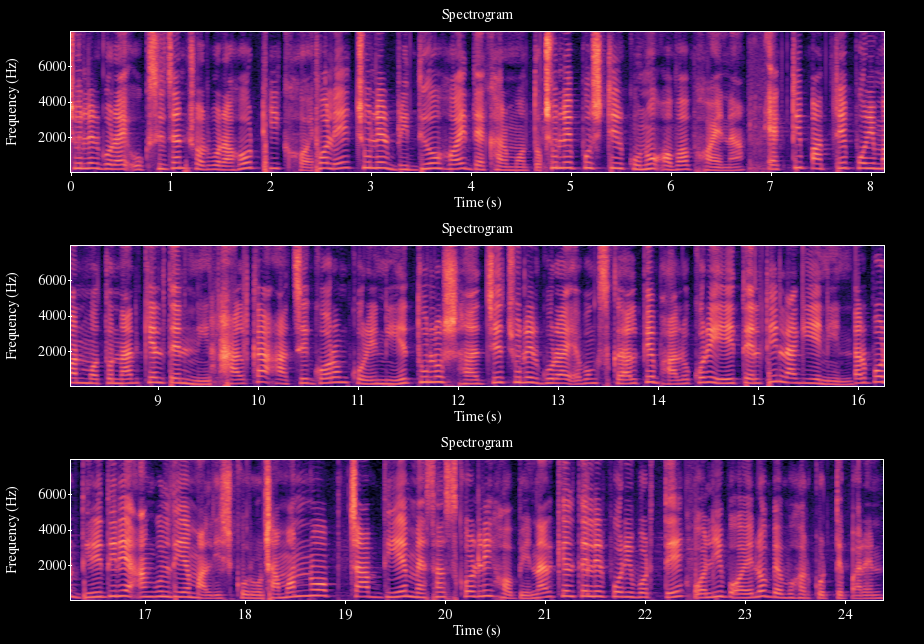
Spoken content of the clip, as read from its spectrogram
চুলের গোড়ায় অক্সিজেন সরবরাহ ঠিক হয়। ফলে চুলের বৃদ্ধিও হয় দেখার মতো। চুলে পুষ্টির কোনো অভাব হয় না। একটি পাত্রে পরিমাণ মতো নারকেল তেল নিন। হালকা আঁচে গরম করে নিয়ে তুলোর সাহায্যে চুলের গোড়ায় এবং স্কাল্পে ভালো করে এই তেলটি লাগিয়ে নিন। তারপর ধীরে ধীরে আঙ্গুল দিয়ে মালিশ করুন। সামান্য চাপ দিয়ে ম্যাসাজ করলেই হবে। নারকেল তেলের পরিবর্তে অলিভ অয়েলও ব্যবহার করতে পারেন।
